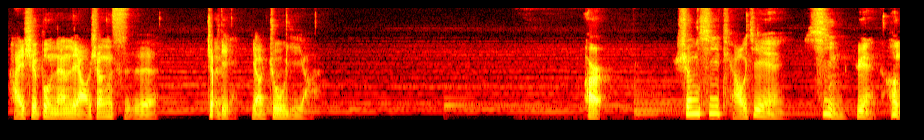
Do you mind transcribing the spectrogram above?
还是不能了生死，这点要注意啊。二，生西条件信愿横，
